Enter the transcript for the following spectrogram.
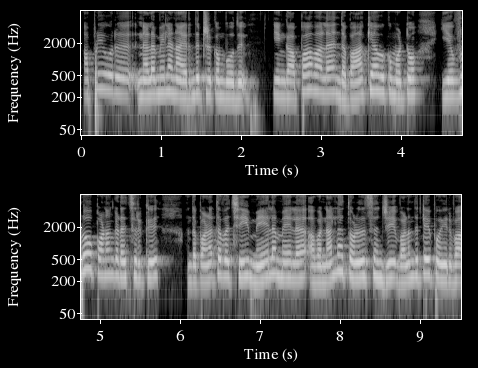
அப்படி ஒரு நிலமையில நான் இருந்துகிட்ருக்கும்போது எங்கள் அப்பாவால் இந்த பாக்கியாவுக்கு மட்டும் எவ்வளோ பணம் கிடச்சிருக்கு. அந்த பணத்தை வச்சு மேலே மேலே அவள் நல்லா தொழில் செஞ்சு வளர்ந்துட்டே போயிடுவா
